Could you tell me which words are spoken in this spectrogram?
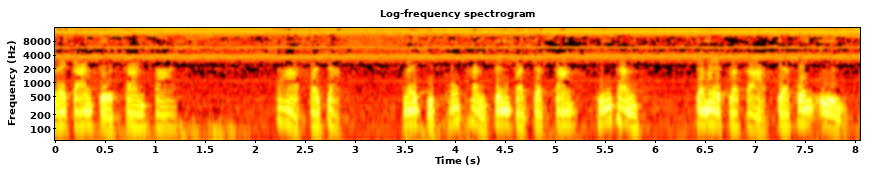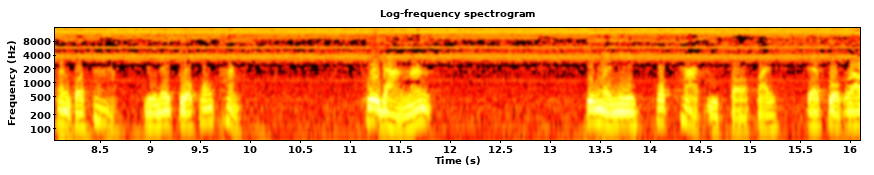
ในการเกิดการตายทราบประจักษ์ในจิตของท่านเป็นปัจจัตตังถึงท่านจะไม่ประกาศแก่คนอื่น ท่านก็ทราบอยู่ในตัวของท่านผู้อย่างนั้น จึงไม่มีภพชาติอีกต่อไป แต่พวกเรา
